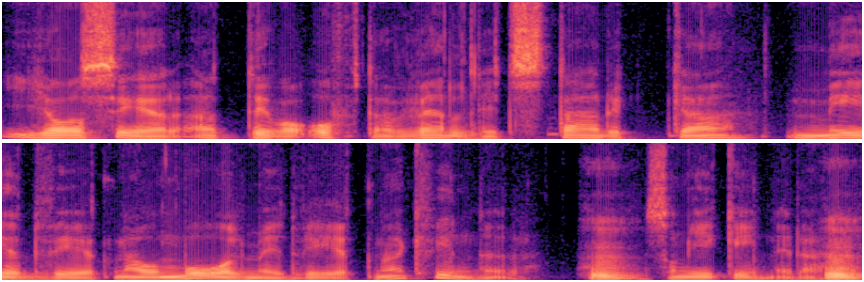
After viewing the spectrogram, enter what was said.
jag ser att det var ofta väldigt starka, medvetna och målmedvetna kvinnor mm. som gick in i det här. Mm.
